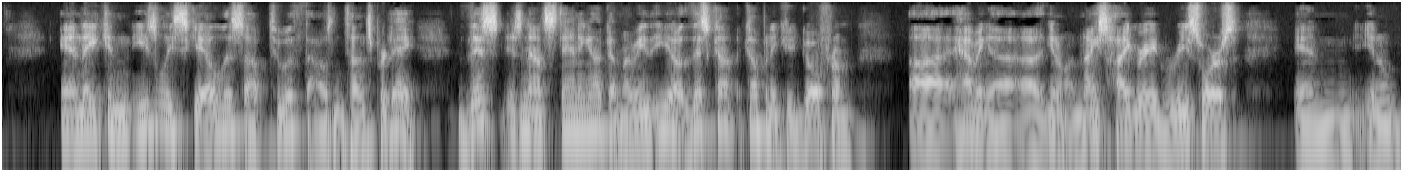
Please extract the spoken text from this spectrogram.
and they can easily scale this up to a thousand tons per day this is an outstanding outcome. I mean, you know, this com- company could go from uh, having a, a, you know a nice high grade resource and you know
